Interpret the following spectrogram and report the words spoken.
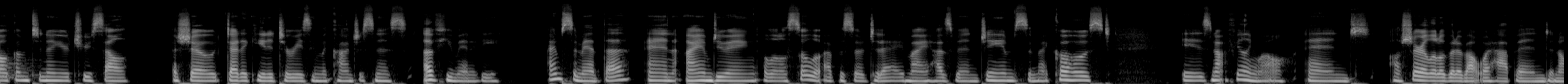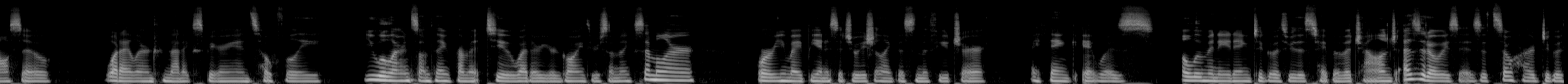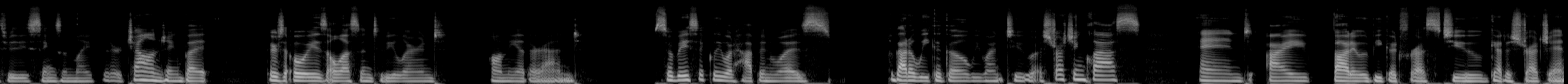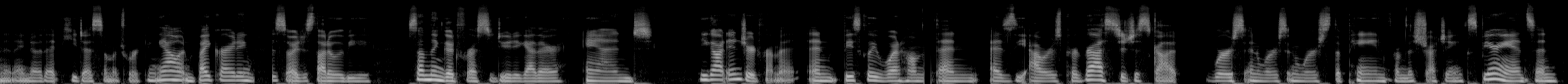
welcome to Know Your True Self, a show dedicated to raising the consciousness of humanity. I'm Samantha, and I am doing a little solo episode today. My husband, James, and my co host is not feeling well, and I'll share a little bit about what happened and also what I learned from that experience. Hopefully, you will learn something from it too, whether you're going through something similar or you might be in a situation like this in the future. I think it was illuminating to go through this type of a challenge, as it always is. It's so hard to go through these things in life that are challenging, but there's always a lesson to be learned on the other end. So basically, what happened was about a week ago, we went to a stretching class, and I thought it would be good for us to get a stretch in. And I know that he does so much working out and bike riding. So I just thought it would be something good for us to do together. And he got injured from it and basically went home. Then, as the hours progressed, it just got worse and worse and worse the pain from the stretching experience. And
